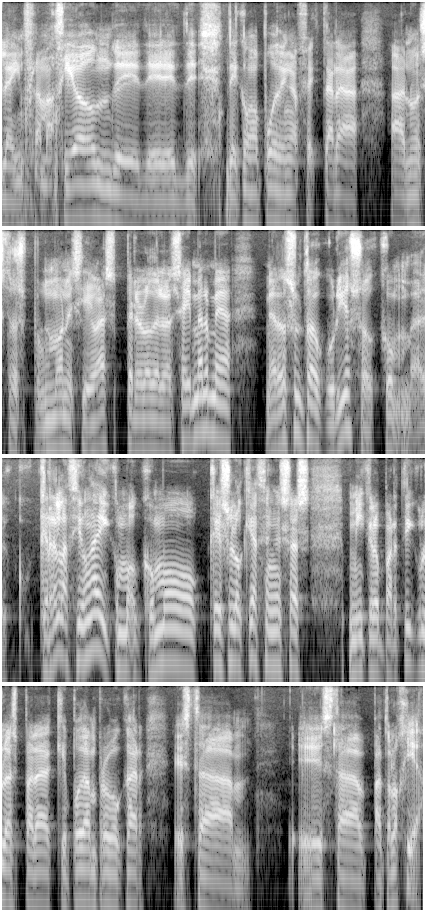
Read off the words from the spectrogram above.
la inflamación, de, cómo pueden afectar a, nuestros pulmones y demás, pero lo del Alzheimer me ha, resultado curioso. ¿Qué relación hay? ¿Cómo, cómo, ¿Qué es lo que hacen esas micropartículas para que puedan provocar esta, esta patología?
